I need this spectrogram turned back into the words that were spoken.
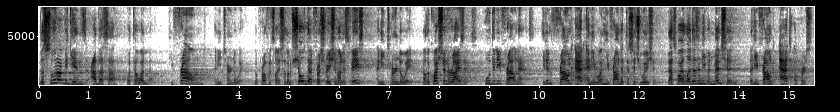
The surah begins abasa wa tawalla. He frowned and he turned away. The Prophet ﷺ showed that frustration on his face and he turned away. Now the question arises, who did he frown at? He didn't frown at anyone, he frowned at the situation. That's why Allah doesn't even mention that he frowned at a person.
